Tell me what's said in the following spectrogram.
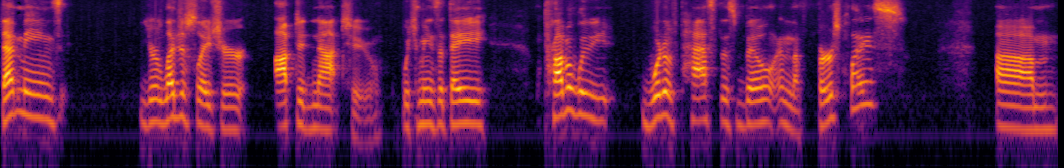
that means your legislature opted not to which means that they probably would have passed this bill in the first place. Um,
